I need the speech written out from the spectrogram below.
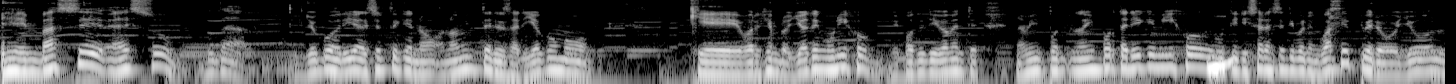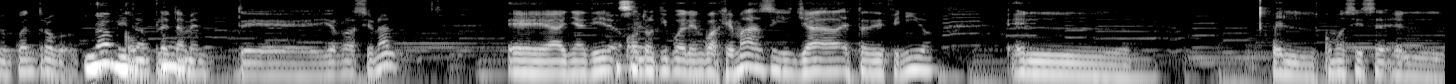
En base a eso, puta, yo podría decirte que no, no me interesaría como que, por ejemplo, yo tengo un hijo, hipotéticamente, no me, no me importaría que mi hijo Ujú. utilizara ese tipo de lenguaje, pero yo lo encuentro No, tampoco. completamente irracional. Eh, añadir Sí. otro tipo de lenguaje más y ya está definido el, el ¿cómo se dice? El,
